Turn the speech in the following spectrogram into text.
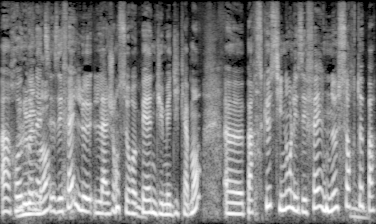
à reconnaître ces effets, l'Agence européenne du médicament, euh, parce que sinon les effets ne sortent pas.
